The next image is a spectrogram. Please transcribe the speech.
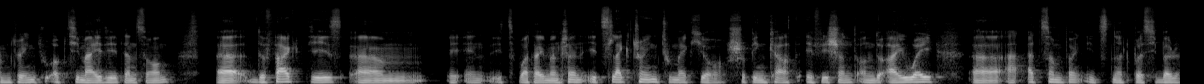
am trying to optimize it and so on. Uh, the fact is, um, and it's what I mentioned, it's like trying to make your shopping cart efficient on the highway. Uh, at some point, it's not possible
